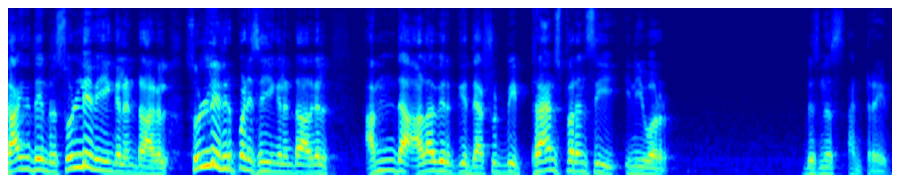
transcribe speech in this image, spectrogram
காய்ந்தது என்று சொல்லி வையுங்கள் என்றார்கள். சொல்லி விற்பனை செய்யுங்கள் என்றார்கள். அந்த அளவிற்கு there should be transparency in your business and trade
